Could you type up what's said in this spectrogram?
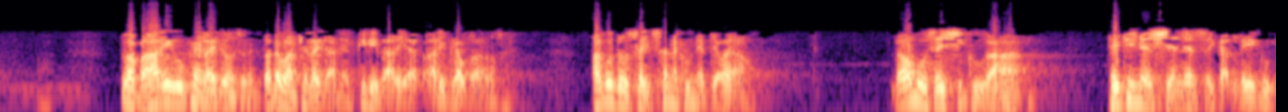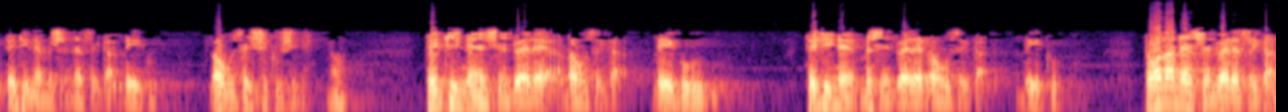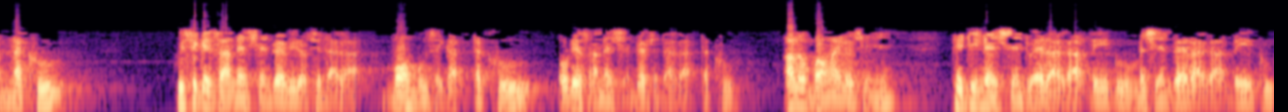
သူကဘာတွေကိုဖယ်လိုက်တော့ဆိုရင်သောတပန်ဖြစ်လိုက်တာနဲ့ကိလေသာတွေကဘာတွေကြောက်သွားတော့ဆိုအကုသိုလ်စိတ်12ခုနဲ့ပြောရအောင်လောမှုစိတ်ရှိခုကဒိဋ္ဌိနဲ့ရှင်တဲ့စိတ်က၄ခုဒိဋ္ဌိနဲ့မရှင်တဲ့စိတ်က၄ခုလောမှုစိတ်ရှိခုရှိတယ်နော်ဒိဋ္ဌိနဲ့ရှင်တွဲတဲ့အလောမှုစိတ်က၄ခုဒိဋ္ဌိနဲ့မရှင်တွဲတဲ့လောမှုစိတ်က၄ခု ဒေါသနဲ့ရှင်တွဲတဲ့စိတ်က2ခုဝိသိကိစ္စနဲ့ရှင်တွဲပြီးတော့ဖြစ်တာက မောမှုစိတ်ကတစ်ခုဩဒိသနဲ့ရှင်တွဲဖြစ်တာကတစ်ခုအလုံးပေါင်းလိုက်လို့ရှိရင်ထိဋ္ဌိနဲ့ရှင်တွဲတာက၄ခုမရှင်တွဲတာက၄ခု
